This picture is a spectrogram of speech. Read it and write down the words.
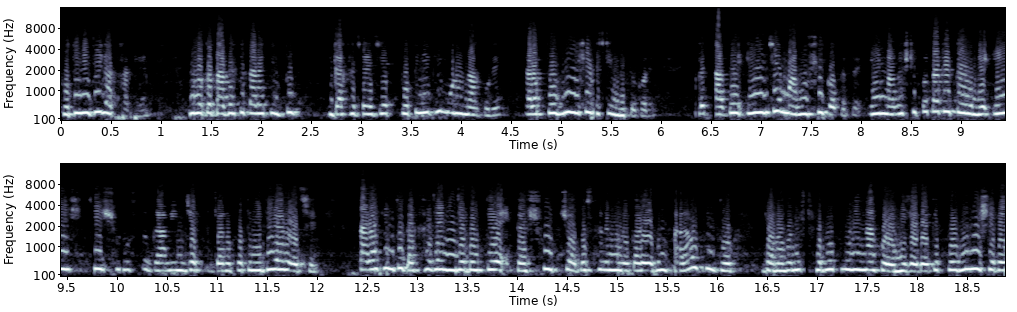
প্রতিনিধিরা থাকে, মূলত তাদেরকে তারা কিন্তু দেখা যায় যে প্রতিনিধি মনে না করে, তারা প্রভু হিসেবে চিহ্নিত করে। ফলে তাদের এই যে মানসিকতাটা, এই মানসিকতাটার কারণে এই যে সমস্ত গ্রামীণ যে জনপ্রতিনিধিরা রয়েছে, তারা কিন্তু দেখা যায় নিজেদেরকে একটা সুউচ্চ অবস্থানে মনে করে এবং তারাও কিন্তু জনগণের সেবক মনে না করে নিজেদেরকে প্রভু হিসেবে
